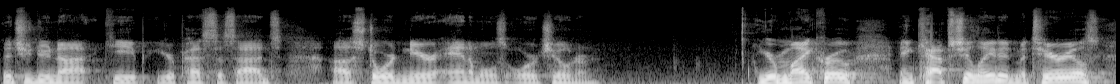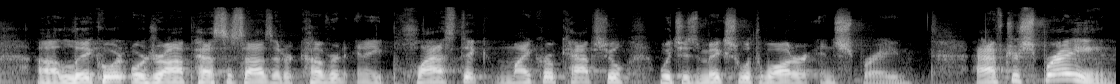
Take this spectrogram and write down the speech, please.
that you do not keep your pesticides uh, stored near animals or children. Your micro encapsulated materials. Uh, liquid or dry pesticides that are covered in a plastic microcapsule, which is mixed with water and sprayed. After spraying,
